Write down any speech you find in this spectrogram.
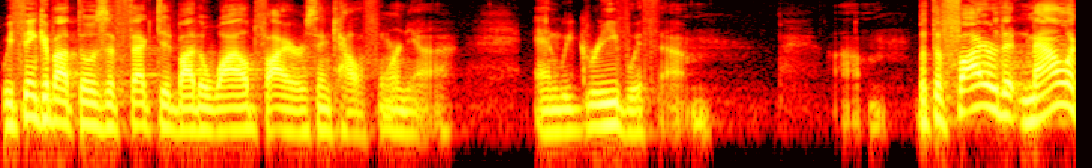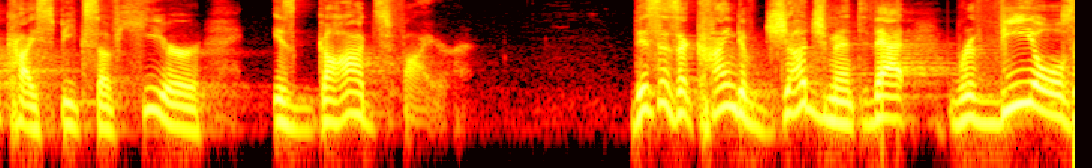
We think about those affected by the wildfires in California and we grieve with them. Um, but the fire that Malachi speaks of here is God's fire. This is a kind of judgment that reveals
